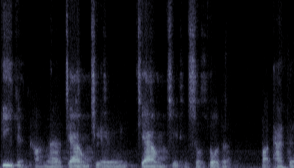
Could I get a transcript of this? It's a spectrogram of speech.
艺人哈，那贾永婕贾永杰所做的啊，他的。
